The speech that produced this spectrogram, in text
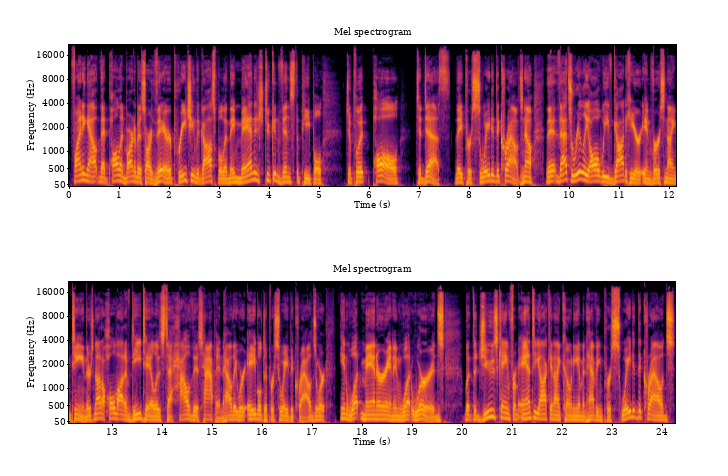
finding out that Paul and Barnabas are there preaching the gospel, and they manage to convince the people to put Paul to death. They persuaded the crowds. Now, th- that's really all we've got here in verse 19. There's not a whole lot of detail as to how this happened, how they were able to persuade the crowds, or in what manner and in what words. But the Jews came from Antioch and Iconium, and having persuaded the crowds,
